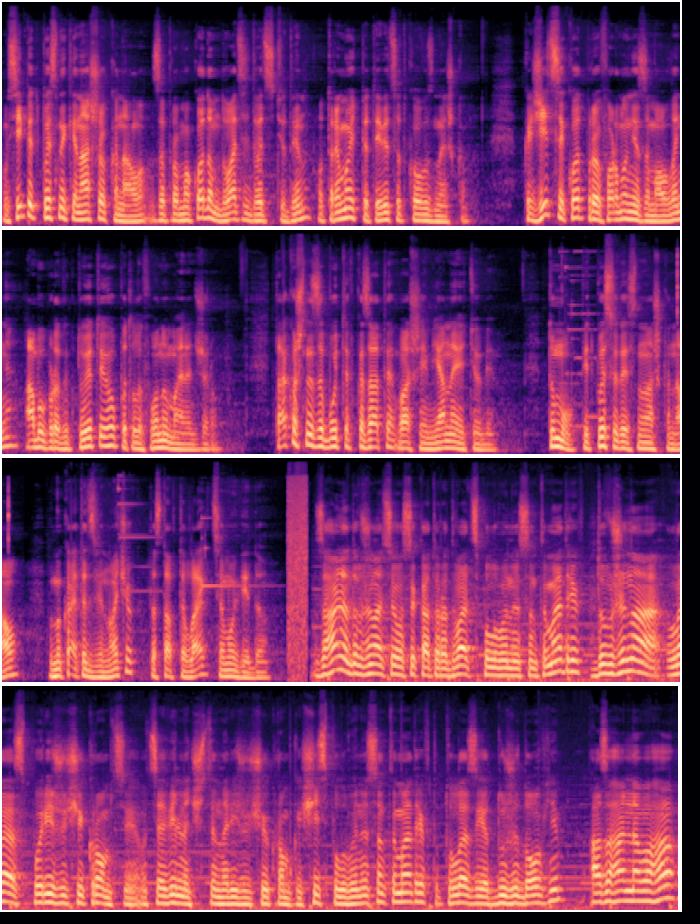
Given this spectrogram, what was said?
усі підписники нашого каналу за промокодом 2021 отримують 5% знижку. Вкажіть цей код при оформленні замовлення або продиктуйте його по телефону менеджеру. Також не забудьте вказати ваше ім'я на YouTube. Тому підписуйтесь на наш канал, вмикайте дзвіночок та ставте лайк цьому відео. Загальна довжина цього секатора 20,5 см. Довжина лез по ріжучій кромці, оця вільна частина ріжучої кромки 6,5 см, тобто лези є дуже довгі. А загальна вага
